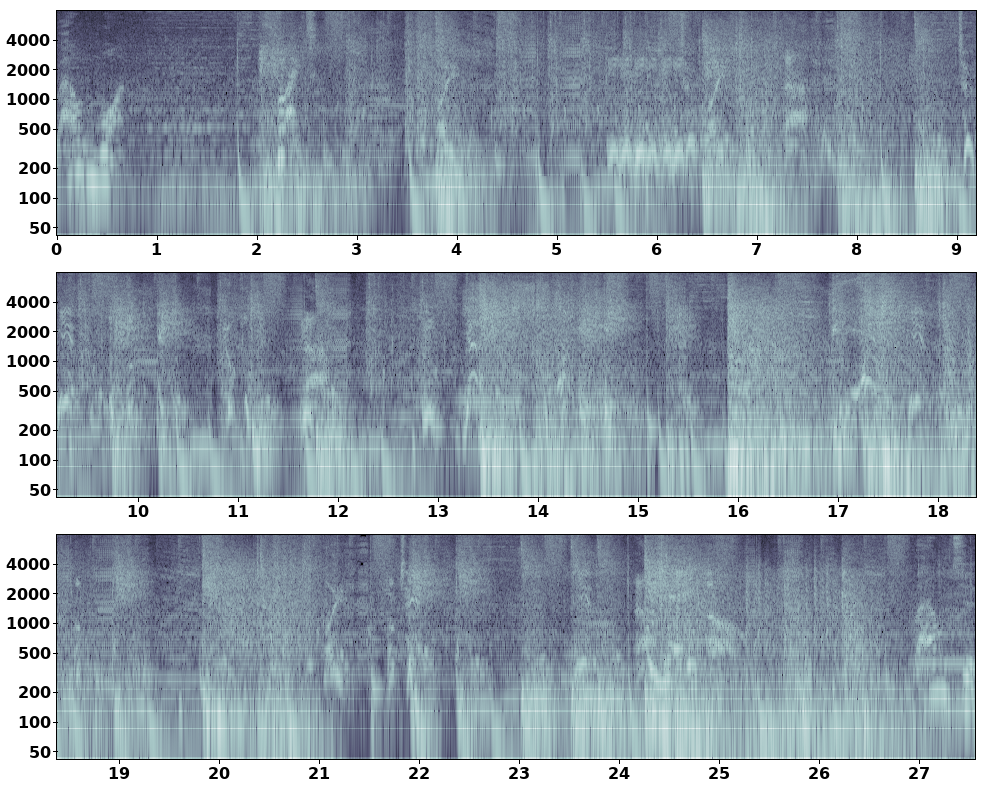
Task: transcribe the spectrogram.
Round one. Fight! Round two.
